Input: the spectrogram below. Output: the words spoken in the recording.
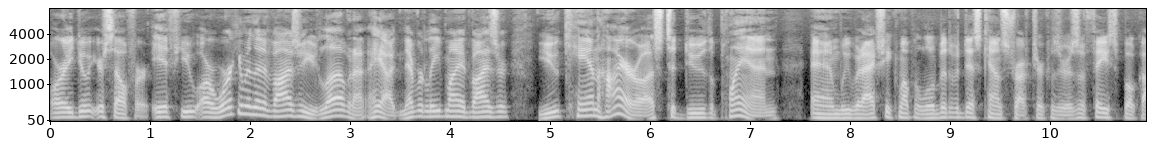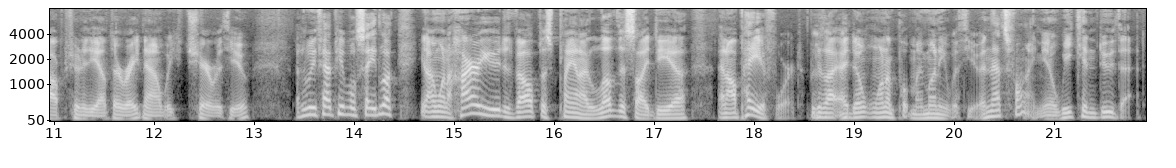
are a do-it-yourselfer, if you are working with an advisor you love, and I, hey, I'd never leave my advisor, you can hire us to do the plan and we would actually come up with a little bit of a discount structure because there is a Facebook opportunity out there right now we could share with you. And we've had people say, look, you know, I want to hire you to develop this plan. I love this idea and I'll pay you for it because I, I don't want to put my money with you. And that's fine. You know, we can do that.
